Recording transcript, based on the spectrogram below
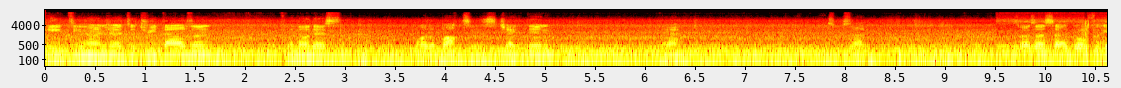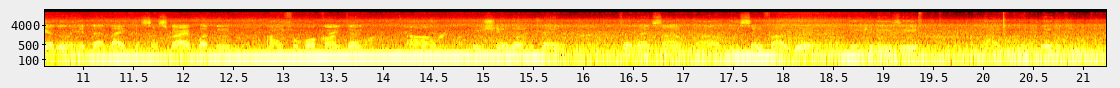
1800 to 3000 you notice all the boxes checked in. Yeah. What's up. So as I said don't forget to hit that like and subscribe button uh, for more content. Um, appreciate everything. Until next time uh, be safe out there. Take it easy. All right cool later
